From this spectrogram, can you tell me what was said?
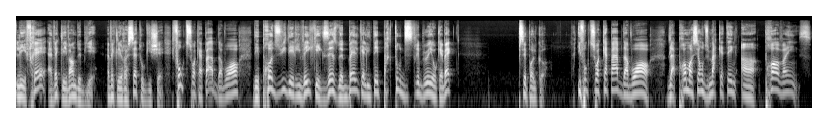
les frais avec les ventes de billets avec les recettes au guichet. Il faut que tu sois capable d'avoir des produits dérivés qui existent de belle qualité partout distribués au Québec. Puis c'est pas le cas. Il faut que tu sois capable d'avoir de la promotion du marketing en province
